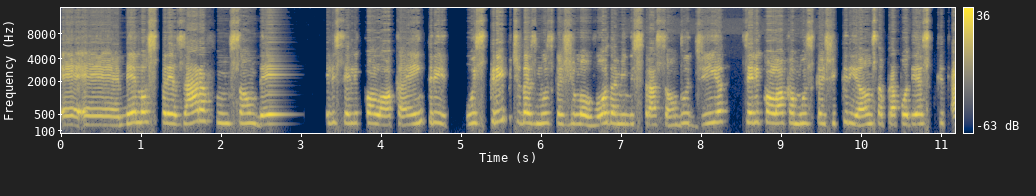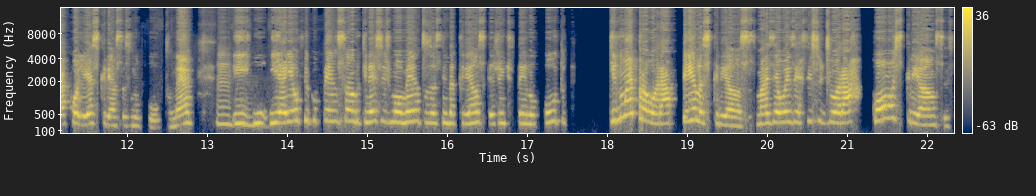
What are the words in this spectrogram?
é, é, menosprezar a função dele se ele coloca entre o script das músicas de louvor da ministração do dia, se ele coloca músicas de criança para poder as, acolher as crianças no culto, né? Uhum. E, e, aí eu fico pensando que nesses momentos assim da criança que a gente tem no culto, que não é para orar pelas crianças, mas é o exercício de orar com as crianças.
